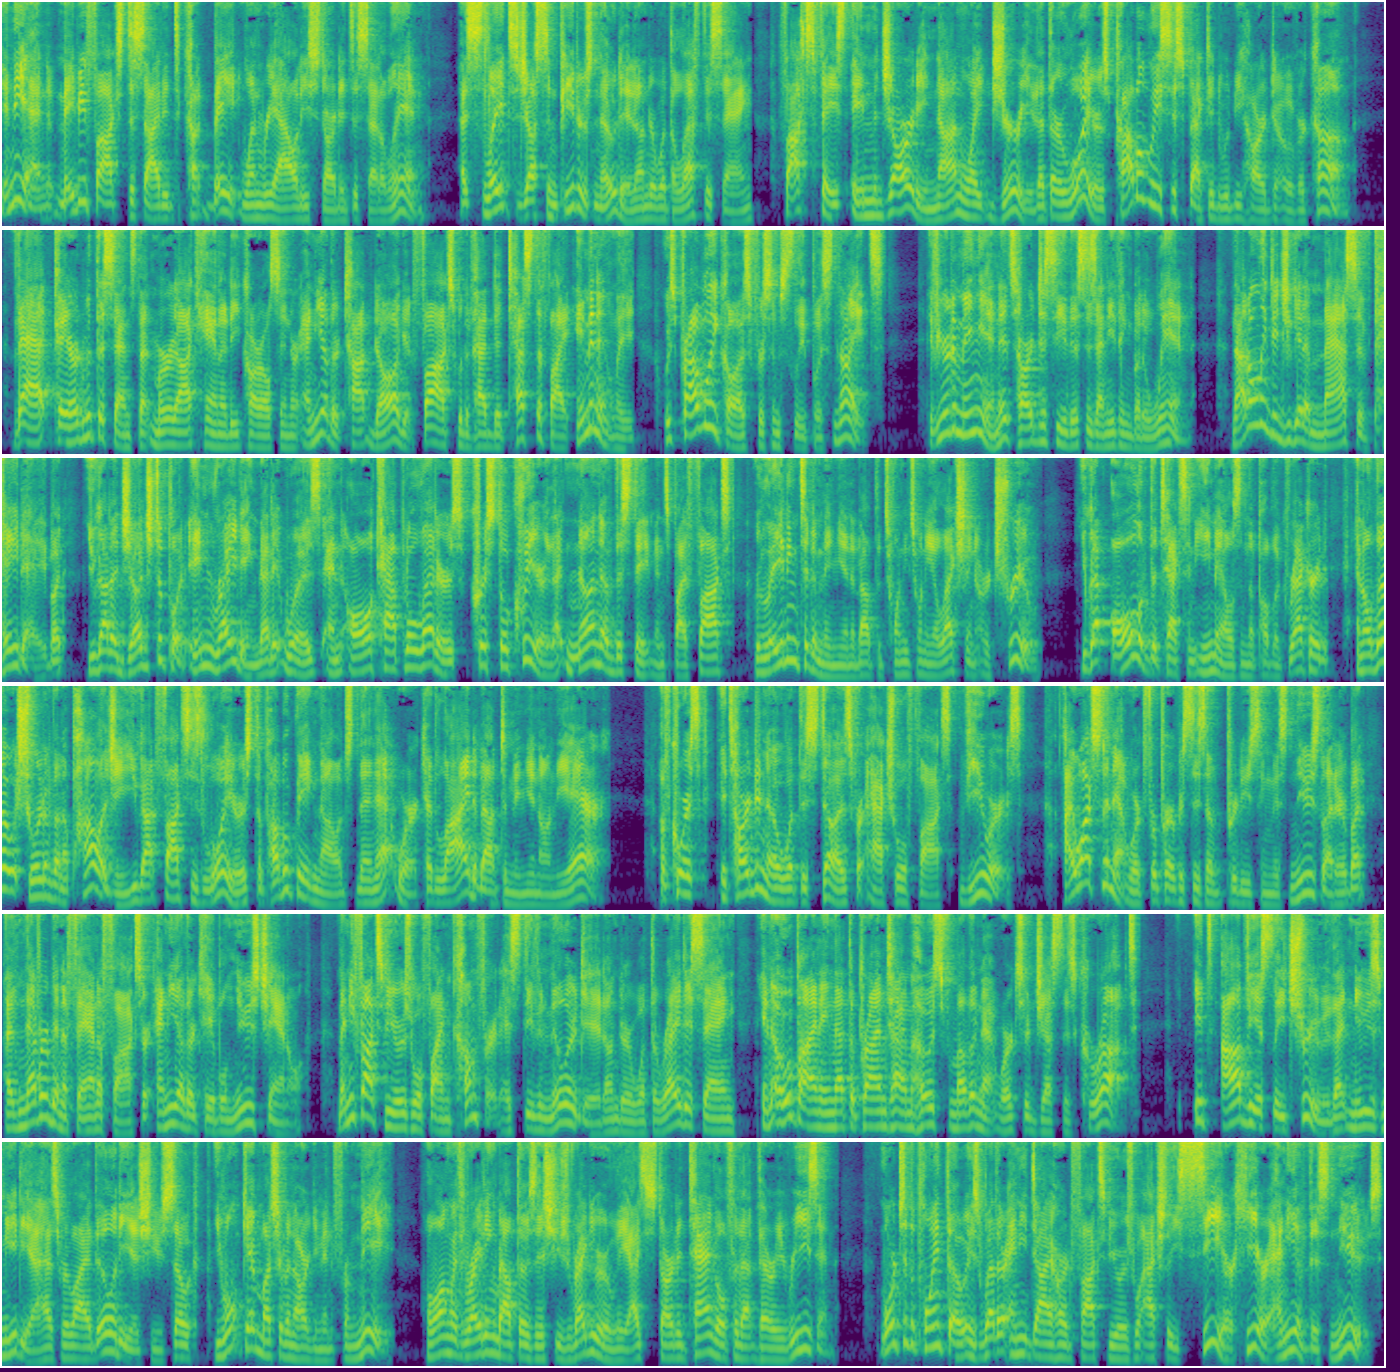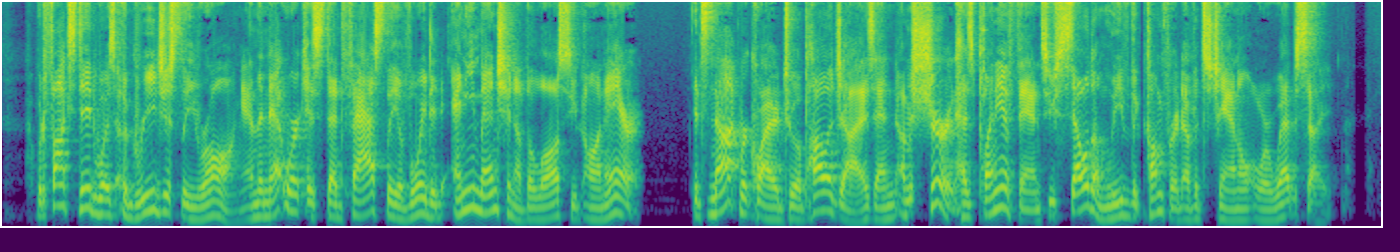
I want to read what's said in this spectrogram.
In the end, maybe Fox decided to cut bait when reality started to settle in. As Slate's Justin Peters noted under what the left is saying, Fox faced a majority non white jury that their lawyers probably suspected would be hard to overcome. That, paired with the sense that Murdoch, Hannity, Carlson, or any other top dog at Fox would have had to testify imminently, was probably cause for some sleepless nights. If you're Dominion, it's hard to see this as anything but a win. Not only did you get a massive payday, but you got a judge to put in writing that it was, in all capital letters, crystal clear that none of the statements by Fox relating to Dominion about the 2020 election are true. You got all of the texts and emails in the public record, and although short of an apology, you got Fox's lawyers to publicly acknowledge the network had lied about Dominion on the air. Of course, it's hard to know what this does for actual Fox viewers. I watch the network for purposes of producing this newsletter, but I've never been a fan of Fox or any other cable news channel. Many Fox viewers will find comfort, as Stephen Miller did under what the right is saying, in opining that the primetime hosts from other networks are just as corrupt. It's obviously true that news media has reliability issues, so you won't get much of an argument from me. Along with writing about those issues regularly, I started Tangle for that very reason. More to the point, though, is whether any diehard Fox viewers will actually see or hear any of this news. What Fox did was egregiously wrong, and the network has steadfastly avoided any mention of the lawsuit on air. It's not required to apologize, and I'm sure it has plenty of fans who seldom leave the comfort of its channel or website.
